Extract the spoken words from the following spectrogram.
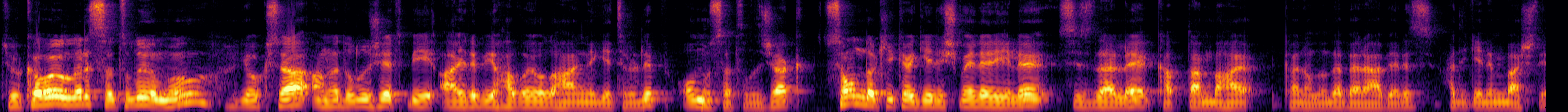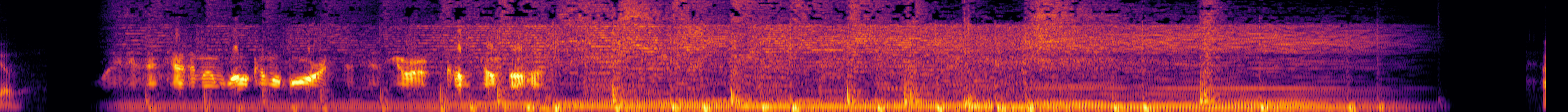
Türk Hava Yolları satılıyor mu yoksa Anadolu Jet bir ayrı bir hava yolu haline getirilip o mu satılacak? Son dakika gelişmeleriyle sizlerle Kaptan Baha kanalında beraberiz. Hadi gelin başlayalım. Ladies and gentlemen, welcome aboard. This is your Kaptan Baha.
